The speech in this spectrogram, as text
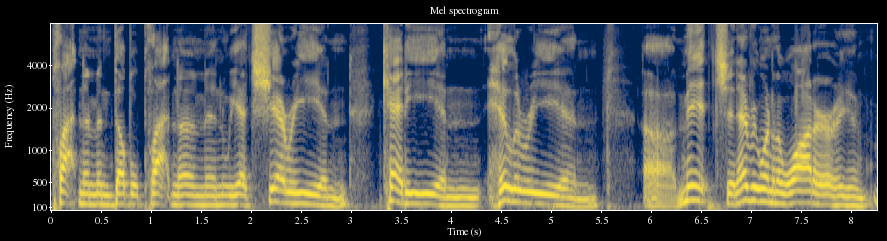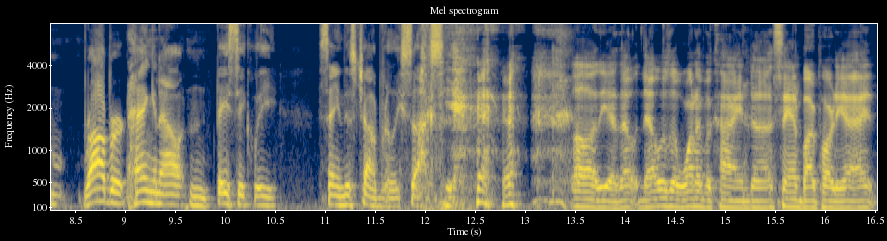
platinum and double platinum and we had Sherry and Ketty and Hillary and uh, Mitch and everyone in the water and Robert hanging out and basically saying this job really sucks. Yeah, Oh yeah, that that was a one of a kind uh, sandbar party. I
